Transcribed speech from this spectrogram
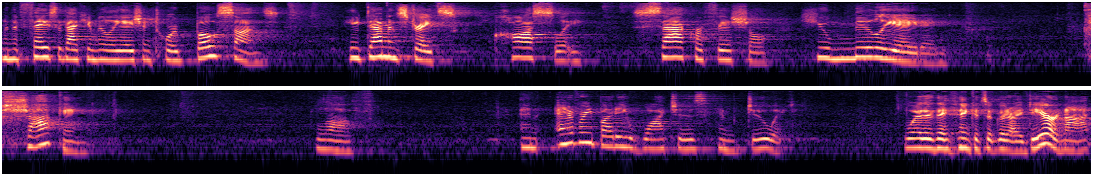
in the face of that humiliation toward both sons, He demonstrates costly, sacrificial, humiliating, shocking love. And everybody watches him do it. Whether they think it's a good idea or not,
